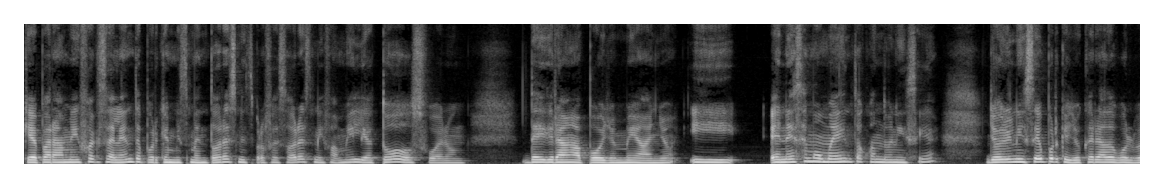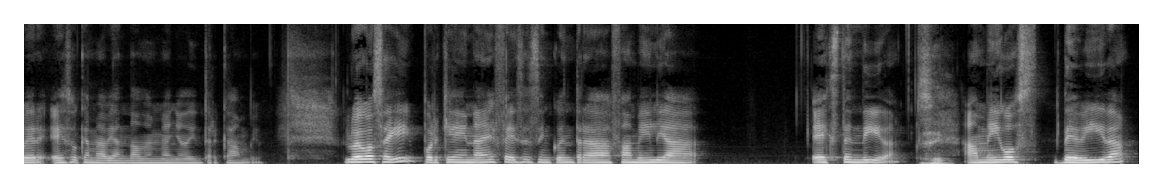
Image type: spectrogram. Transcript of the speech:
que para mí fue excelente porque mis mentores, mis profesores, mi familia, todos fueron de gran apoyo en mi año y en ese momento cuando inicié, yo lo inicié porque yo quería devolver eso que me habían dado en mi año de intercambio. Luego seguí porque en AFS se encuentra familia extendida, amigos de vida,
